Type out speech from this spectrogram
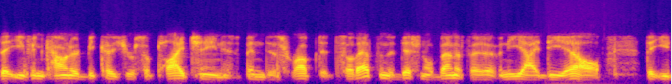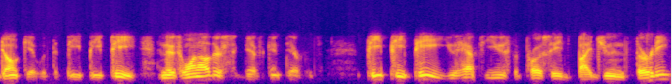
that you've encountered because your supply chain has been disrupted. So that's an additional benefit of an EIDL that you don't get with the PPP. And there's one other significant difference. PPP, you have to use the proceeds by June 30.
